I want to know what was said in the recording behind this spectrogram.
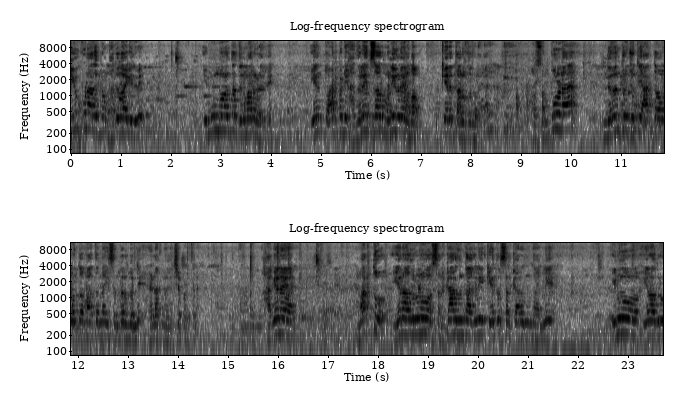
ಈಗ ಕೂಡ ಅದಕ್ಕೆ ನಾವು ಬದ್ಧದಾಗಿದ್ವಿ ಈ ಮುಂಬರುವಂಥ ದಿನಮಾನಗಳಲ್ಲಿ ಏನು ತೋಟಪಟ್ಟಿಗೆ ಹದಿನೈದು ಸಾವಿರ ಮನೆಗಳೇನು ಅಭಾವ ಹುಕ್ಕೇರಿ ತಾಲೂಕದೊಳಗೆ, ಅವು ಸಂಪೂರ್ಣ ನಿರಂತರ ಜ್ಯೋತಿ ಆಗ್ತಾವ ಅನ್ನೋಂಥ ಮಾತನ್ನ ಈ ಸಂದರ್ಭದಲ್ಲಿ ಹೇಳಕ್ಕೆ ನಾನು ಇಚ್ಛೆ ಪಡ್ತೇನೆ. ಹಾಗೇನೆ ಮತ್ತು ಏನಾದ್ರೂ ಸರ್ಕಾರದಿಂದಾಗಲಿ, ಕೇಂದ್ರ ಸರ್ಕಾರದಿಂದಾಗಲಿ ಇನ್ನೂ ಏನಾದರೂ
